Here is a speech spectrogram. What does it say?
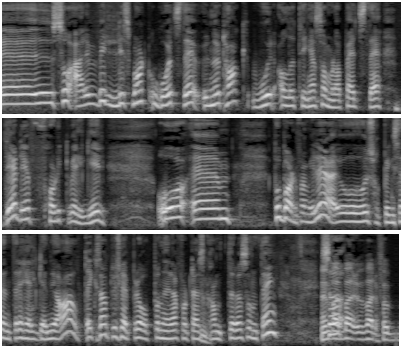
Eh, så er det veldig smart å gå et sted under tak hvor alle ting er samla på ett sted. Det er det folk velger. Og for barnefamilier er jo shoppingsenteret helt genialt. ikke sant? Du slipper opp og ned av fortauskanter og sånne ting. Men så, bare, bare, bare, for å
